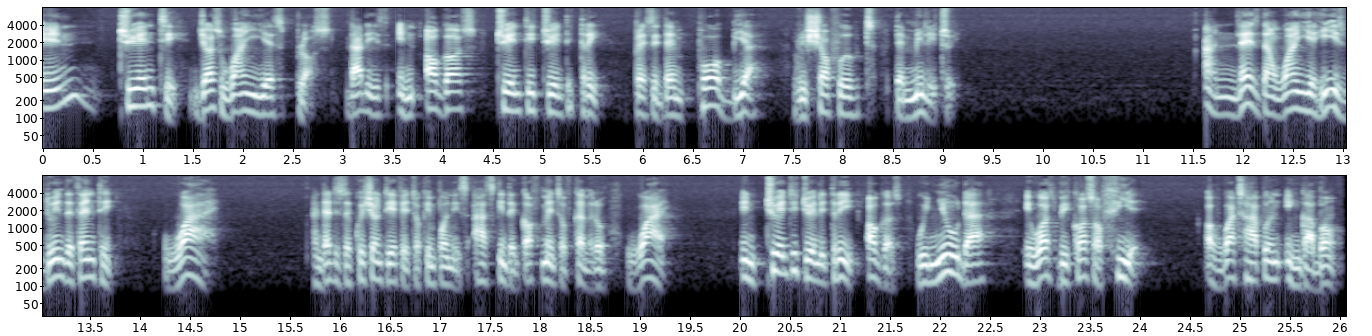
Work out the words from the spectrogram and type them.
In 20, just one years plus, that is in August 2023, President Paul Biya reshuffled the military. And less than one year, he is doing the same thing. Why? And that is the question TFA Talking Point is asking the government of Cameroon. Why? In 2023, August, we knew that it was because of fear of what happened in Gabon,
